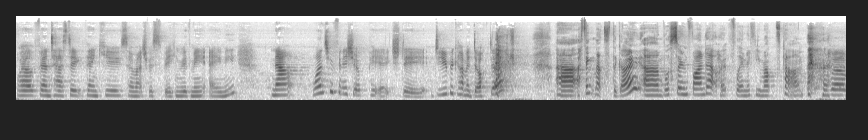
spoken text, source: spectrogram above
Well, fantastic. Thank you so much for speaking with me, Amy. Now, once you finish your PhD, do you become a doctor? Uh, I think that's the go. Um, we'll soon find out, hopefully, in a few months' time. well,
